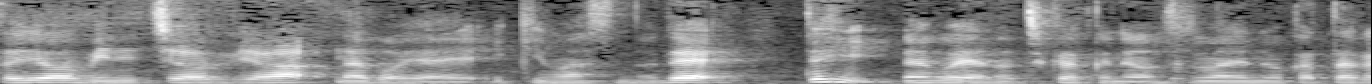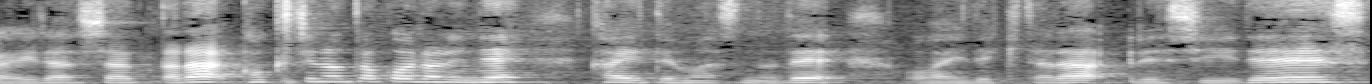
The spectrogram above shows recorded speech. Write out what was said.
土曜日、日曜日は名古屋へ行きますので、ぜひ名古屋の近くにお住まいの方がいらっしゃったら告知のところにね書いてますのでお会いできたら嬉しいです。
